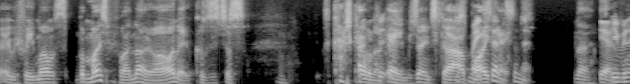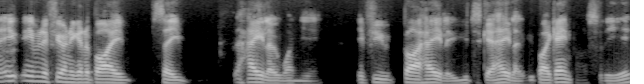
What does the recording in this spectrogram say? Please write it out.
every three months. But most people I know are on it because it's just it's cash cow on a game. You don't need to go out and buy sense, games. doesn't it? No. Yeah. Even e- even if you're only going to buy, say, Halo one year, if you buy Halo, you just get Halo. You buy Game Pass for the year,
